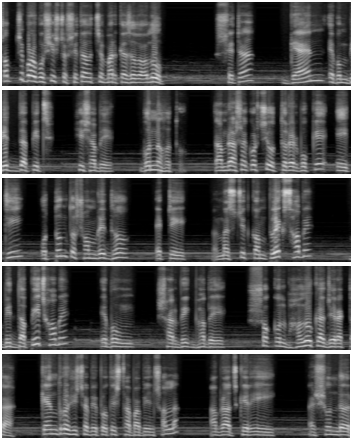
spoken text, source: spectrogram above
সবচেয়ে বড় বৈশিষ্ট্য সেটা হচ্ছে মার্কাজুল অলুপ সেটা জ্ঞান এবং বিদ্যাপীঠ হিসাবে গণ্য হতো। তা আমরা আশা করছি উত্তরের বুকে এইটি অত্যন্ত সমৃদ্ধ একটি মসজিদ কমপ্লেক্স হবে, বিদ্যাপীঠ হবে এবং সার্বিকভাবে সকল ভালো কাজের একটা কেন্দ্র হিসাবে প্রতিষ্ঠা পাবে ইনশাল্লাহ। আমরা আজকের এই সুন্দর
